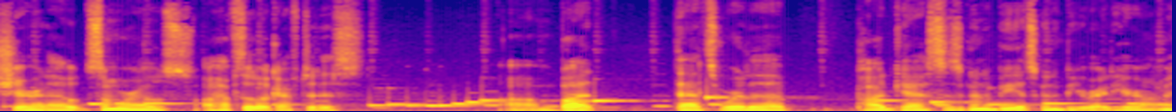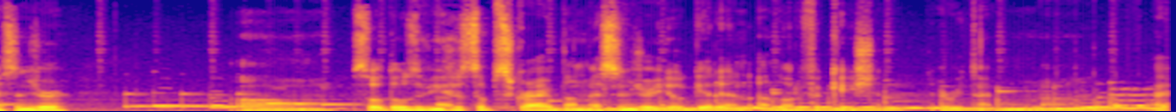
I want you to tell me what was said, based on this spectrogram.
share it out somewhere else. I'll have to look after this. Um, but that's where the podcast is going to be. It's going to be right here on Messenger. Um, so those of you who subscribed on Messenger, you'll get an, a notification every time uh, I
